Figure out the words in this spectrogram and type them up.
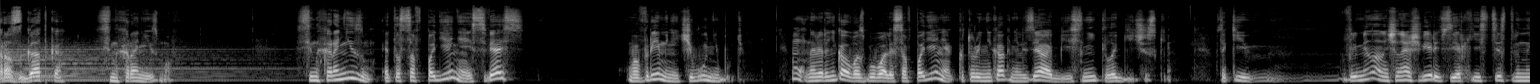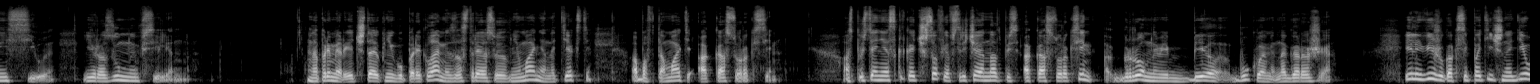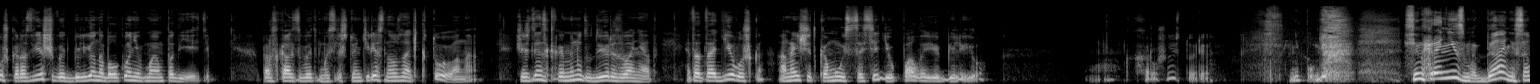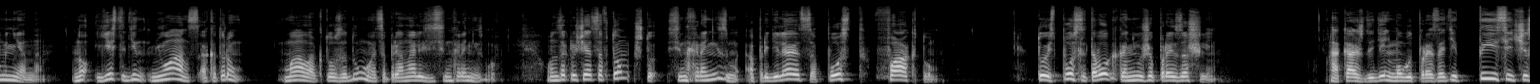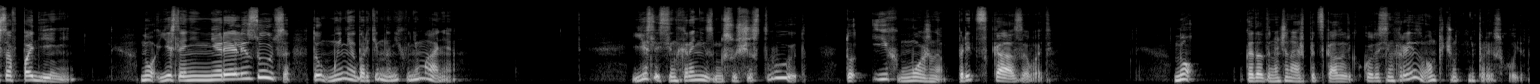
Разгадка синхронизмов. Синхронизм – это совпадение и связь во времени чего-нибудь. Ну, наверняка у вас бывали совпадения, которые никак нельзя объяснить логически. В такие времена начинаешь верить в сверхъестественные силы и разумную вселенную. Например, я читаю книгу по рекламе, заостряю свое внимание на тексте об автомате АК-47. А спустя несколько часов я встречаю надпись АК-47 огромными буквами на гараже – или вижу, как симпатичная девушка развешивает белье на балконе в моем подъезде. Проскальзывает мысль, что интересно узнать, кто она. Через несколько минут в дверь звонят. Это та девушка, она ищет, кому из соседей упало ее белье. Хорошая история. Не помню. Синхронизмы, да, несомненно. Но есть один нюанс, о котором мало кто задумывается при анализе синхронизмов. Он заключается в том, что синхронизмы определяются постфактум. То есть после того, как они уже произошли а каждый день могут произойти тысячи совпадений. Но если они не реализуются, то мы не обратим на них внимания. Если синхронизмы существуют, то их можно предсказывать. Но когда ты начинаешь предсказывать какой-то синхронизм, он почему-то не происходит.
